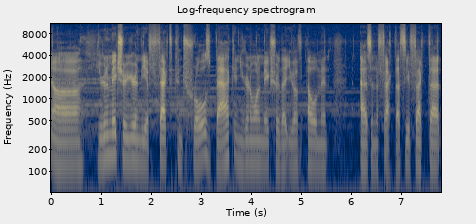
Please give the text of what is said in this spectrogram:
Uh, you're going to make sure you're in the effect controls back, and you're going to want to make sure that you have element as an effect. That's the effect that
